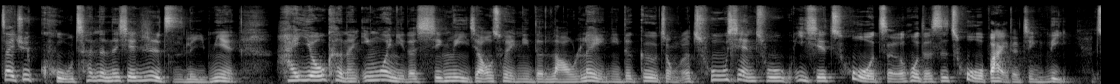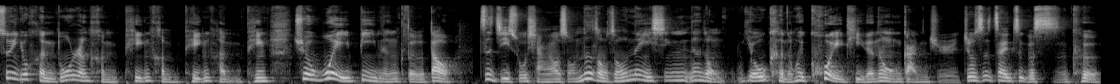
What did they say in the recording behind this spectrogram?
再去苦撑的那些日子里面，还有可能因为你的心力交瘁、你的劳累、你的各种而出现出一些挫折或者是挫败的经历。所以有很多人很拼、很拼、很拼，却未必能得到自己所想要的时候，那种时候内心那种有可能会溃体的那种感觉，就是在这个时刻，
